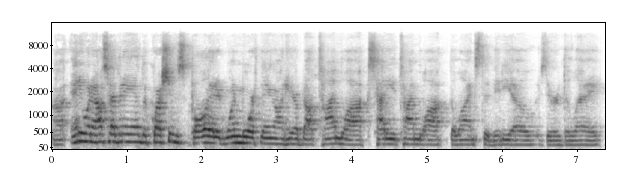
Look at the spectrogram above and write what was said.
Uh, anyone else have any other questions? Paul added one more thing on here about time locks. How do you time lock the lines to video? Is there a delay?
